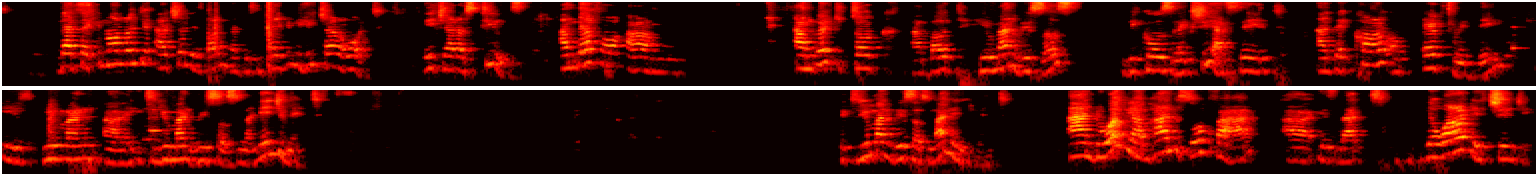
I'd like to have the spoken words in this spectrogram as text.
That technology actually is one that is driving HR what? HR skills. And therefore, um, I'm going to talk about human resource because like she has said, at the core of everything is human, uh, it's human resource management. It's human resource management. And what we have had so far uh, is that the world is changing.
